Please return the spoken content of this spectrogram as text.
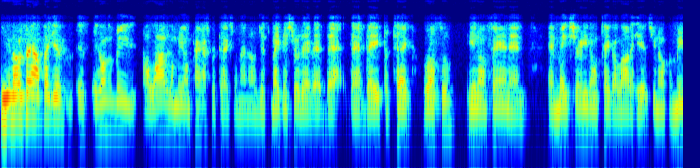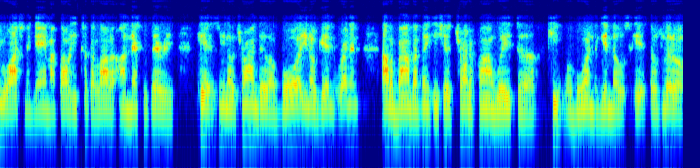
you know what I'm saying? I think it's, it's, it's going to be a lot going to be on pass protection. I know, just making sure that, that that that they protect Russell. You know what I'm saying? And and make sure he don't take a lot of hits. You know, for me watching the game, I thought he took a lot of unnecessary hits. You know, trying to avoid, you know, getting running out of bounds. I think he should try to find ways to keep avoiding to getting those hits, those little.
